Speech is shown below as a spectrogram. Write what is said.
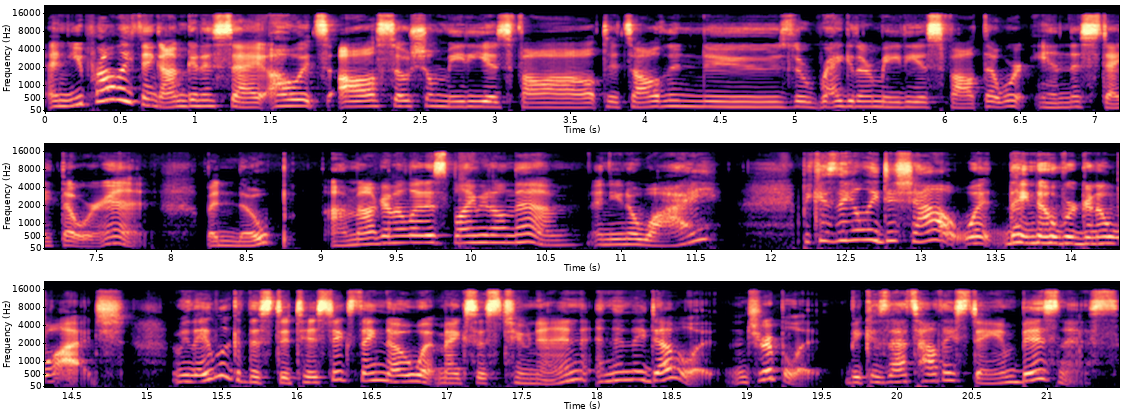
And you probably think I'm going to say, oh, it's all social media's fault. It's all the news, the regular media's fault that we're in the state that we're in. But nope, I'm not going to let us blame it on them. And you know why? because they only dish out what they know we're going to watch. I mean, they look at the statistics, they know what makes us tune in, and then they double it and triple it because that's how they stay in business.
